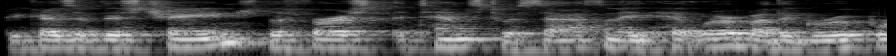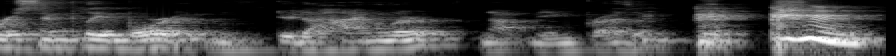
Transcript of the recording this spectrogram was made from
Because of this change, the first attempts to assassinate Hitler by the group were simply aborted due to Himmler not being present.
